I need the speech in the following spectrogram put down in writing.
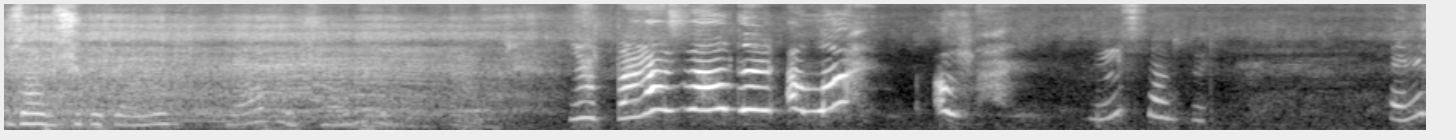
Güzel bir şey ama. Ya bana saldır Allah. Allah. Beni saldır. Beni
